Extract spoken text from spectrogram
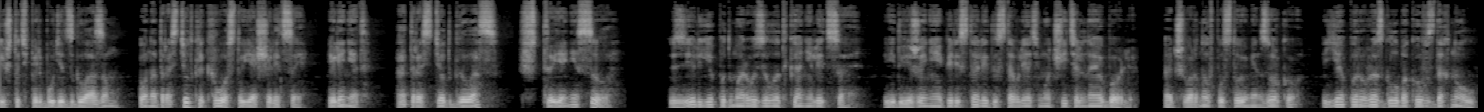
И что теперь будет с глазом? Он отрастет, как хвост у ящерицы? Или нет? Отрастет глаз? Что я несу? Зелье подморозило ткани лица, и движения перестали доставлять мучительную боль. Отшвырнув пустую мензорку, я пару раз глубоко вздохнул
